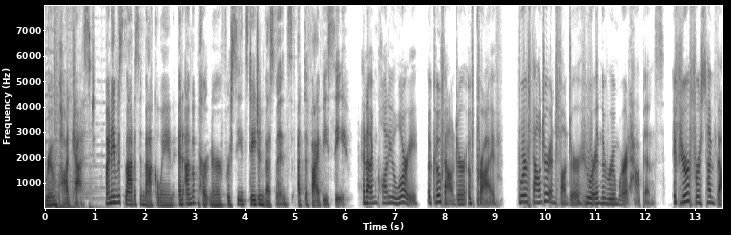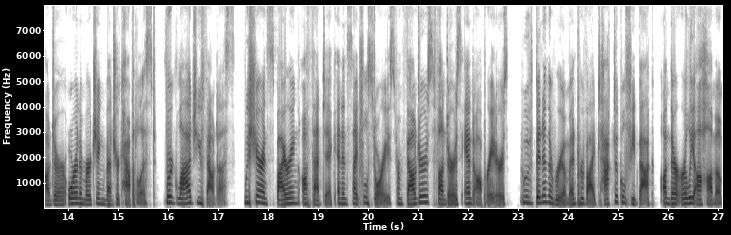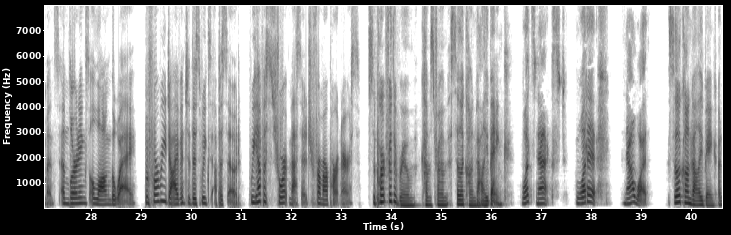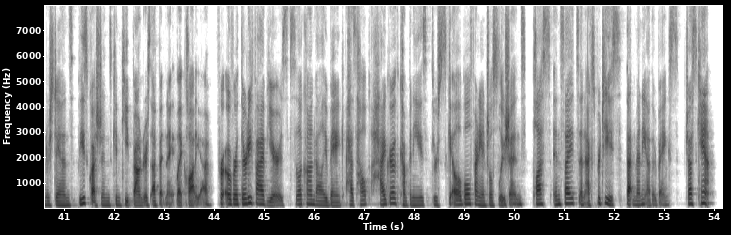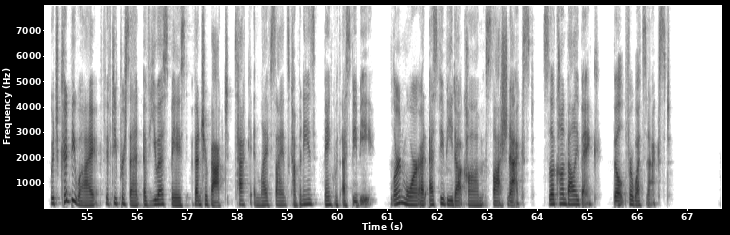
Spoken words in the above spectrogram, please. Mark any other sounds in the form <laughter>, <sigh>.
Room podcast. My name is Madison McIlwain, and I'm a partner for Seed Stage Investments at Defy VC. And I'm Claudia Laurie, a co founder of Prive. We're a founder and funder who are in the room where it happens. If you're a first time founder or an emerging venture capitalist, we're glad you found us. We share inspiring, authentic, and insightful stories from founders, funders, and operators who have been in the room and provide tactical feedback on their early aha moments and learnings along the way. Before we dive into this week's episode, we have a short message from our partners. Support for the room comes from Silicon Valley Bank. What's next? What if? Now what? Silicon Valley Bank understands these questions can keep founders up at night, like Claudia. For over 35 years, Silicon Valley Bank has helped high growth companies through scalable financial solutions, plus insights and expertise that many other banks just can't. Which could be why 50% of US based venture backed tech and life science companies bank with SVB. Learn more at svb.com slash next. Silicon Valley Bank, built for what's next.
